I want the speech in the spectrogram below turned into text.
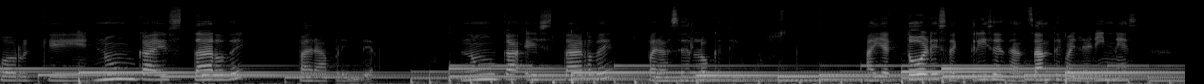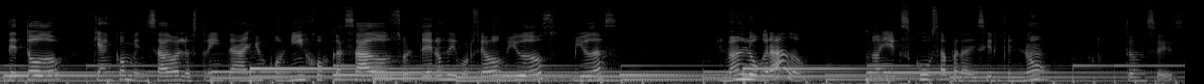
porque nunca es tarde para aprender. Nunca es tarde para hacer lo que te gusta. Hay actores, actrices, danzantes, bailarines, de todo, que han comenzado a los 30 años con hijos, casados, solteros, divorciados, viudos, viudas, lo han logrado. No hay excusa para decir que no. Entonces,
